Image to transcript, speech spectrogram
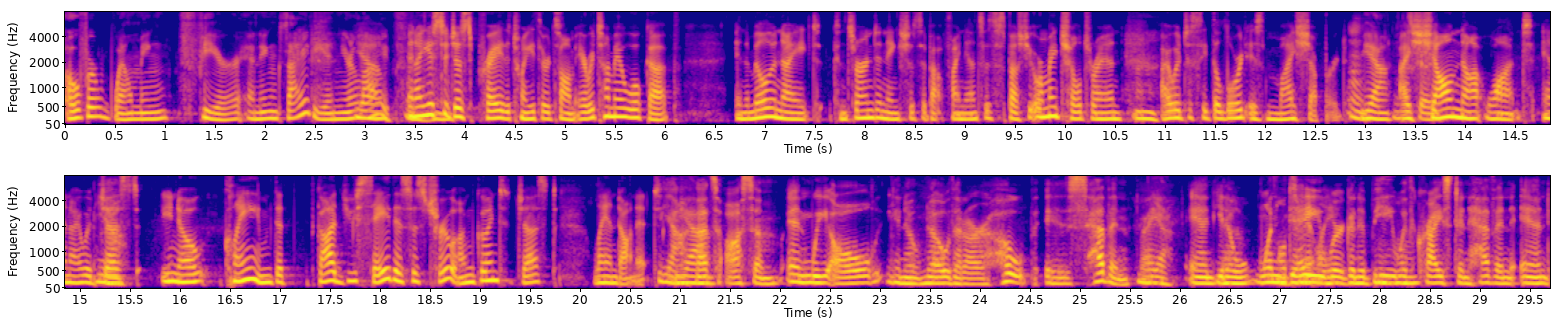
overwhelming fear and anxiety in your life. And I used Mm-hmm. to just pray the 23rd Psalm every time I woke up in the middle of the night, concerned and anxious about finances, especially, or my children. Mm. I would just say, The Lord is my shepherd. Yeah. I shall not want. And I would just, you know, claim that, God, you say this is true. I'm going to just land on it. Yeah, Yeah. that's awesome. And we all, you know, know that our hope is heaven. Right. Yeah. And, you know, one day we're going to be with Christ in heaven. And,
